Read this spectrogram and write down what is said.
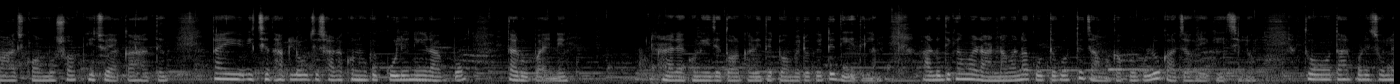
কাজকর্ম সব কিছু একা হাতে। তাই ইচ্ছে থাকলেও যে সারাক্ষণ ওকে কোলে নিয়ে রাখব, তার উপায় নেই। আর এখন এই যে তরকারিতে টমেটো কেটে দিয়ে দিলাম। আর ওদিকে আমার রান্নাবান্না করতে করতে জামা কাপড়গুলো কাঁচা হয়ে গিয়েছিল। তো তারপরে চলে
